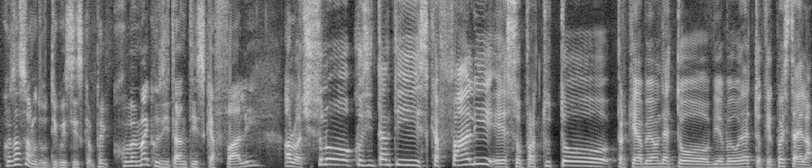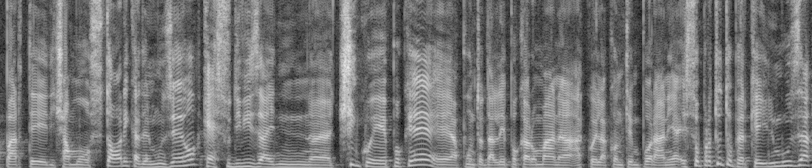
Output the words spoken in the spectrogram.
Cosa sono tutti questi scaffali? Come mai così tanti scaffali? Allora, ci sono così tanti scaffali e soprattutto perché abbiamo detto, vi avevo detto che questa è la parte, diciamo, storica del museo, che è suddivisa in eh, cinque epoche, eh, appunto dall'epoca romana a quella contemporanea, e soprattutto perché il Musa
